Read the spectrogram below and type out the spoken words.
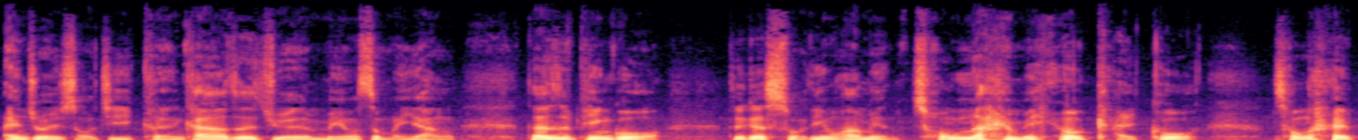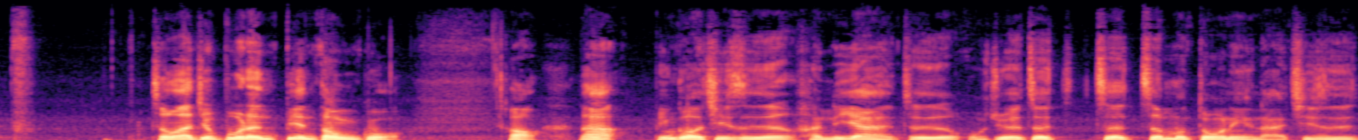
Android 手机，可能看到这觉得没有什么样，但是苹果这个锁定画面从来没有改过，从来从来就不能变动过。好，那苹果其实很厉害，就是我觉得这这这么多年来，其实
